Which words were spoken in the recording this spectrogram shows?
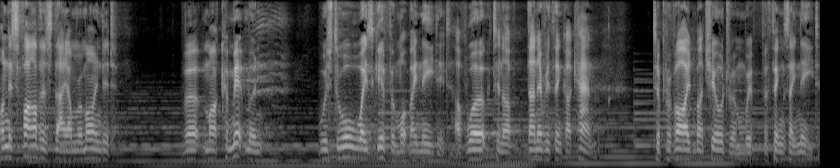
on this Father's Day, I'm reminded that my commitment was to always give them what they needed. I've worked and I've done everything I can to provide my children with the things they need.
